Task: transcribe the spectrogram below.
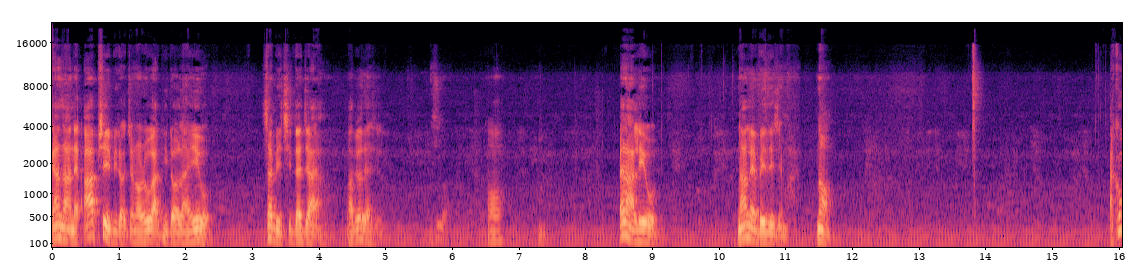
ကန်းစာနဲ့အားဖြည့်ပြီးတော့ကျွန်တော်တို့ကဒီဒေါ်လာရေးကိုဆက်ပြီးချီတက်ကြရအောင်။ဘာပြောတယ်ရှိလဲမရှိပါဘူး။ဟောအဲ့ဒါလေးကို နားလည်ပေးစေချင်ပါနော်အခု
